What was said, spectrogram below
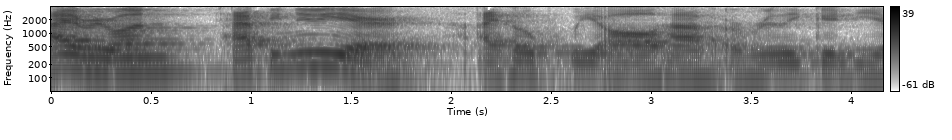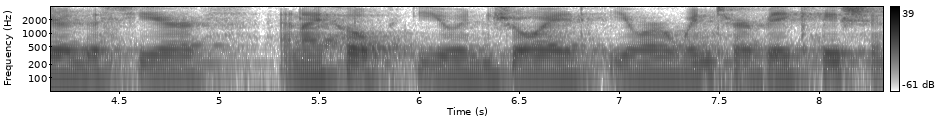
Hi, everyone. Happy New Year. I hope we all have a really good year this year, and I hope you enjoyed your winter vacation.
